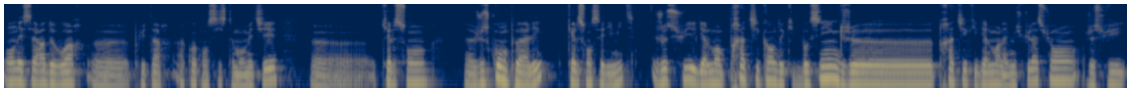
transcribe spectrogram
On essaiera de voir euh, plus tard à quoi consiste mon métier, euh, quels sont, jusqu'où on peut aller, quelles sont ses limites. Je suis également pratiquant de kickboxing, je pratique également la musculation, je suis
